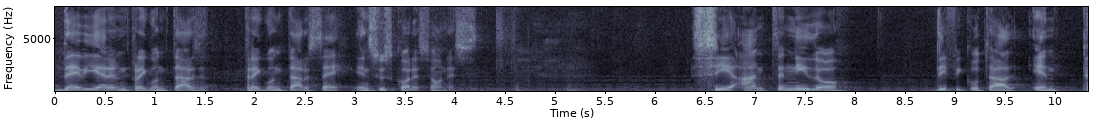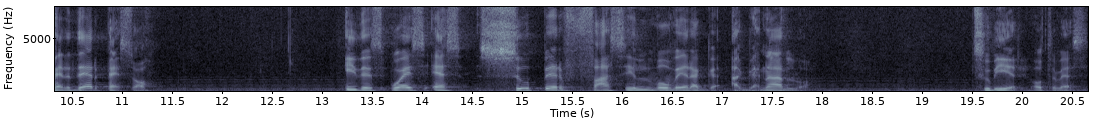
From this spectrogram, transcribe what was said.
debieran preguntarse en sus corazones si han tenido dificultad en perder peso y después es súper fácil volver a, ganarlo, subir otra vez,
